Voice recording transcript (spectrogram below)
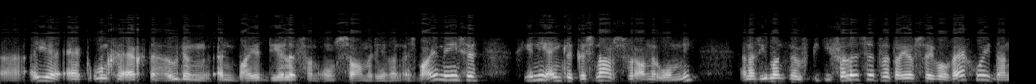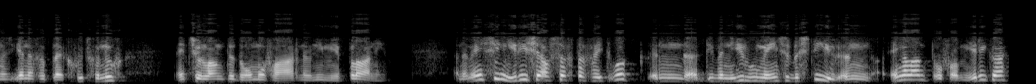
uh eie ek ongeërgde houding in baie dele van ons samelewing is. Baie mense gee nie eintlik 'n snars verander om nie. En as iemand nou 'n bietjie vulle sit wat hy of sy wil weggooi, dan is enige plek goed genoeg net solank dit hom of haar nou nie meer pla nie. En mense sien hierdie selfsugtigheid ook in die manier hoe mense bestuur in Engeland of Amerika.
